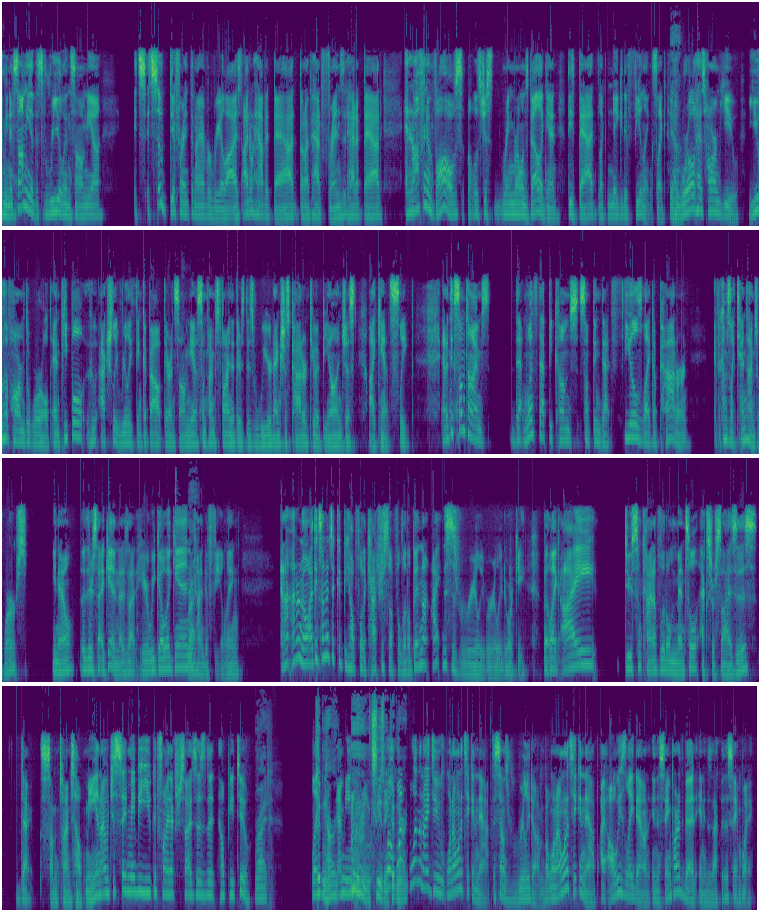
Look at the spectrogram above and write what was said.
I mean, insomnia, this real insomnia, it's it's so different than I ever realized. I don't have it bad, but I've had friends that had it bad. And it often involves, well, let's just ring Merlin's bell again, these bad, like negative feelings. Like Yeah. the world has harmed you, you have harmed the world. And people who actually really think about their insomnia sometimes find that there's this weird, anxious pattern to it beyond just, I can't sleep. And I think sometimes that once that becomes something that feels like a pattern, it becomes like 10 times worse. You know, there's that again, there's that here we go again Right. kind of feeling. And I, I don't know. I think sometimes it could be helpful to catch yourself a little bit. And I, I this is really, really dorky, but like I do some kind of little mental exercises that sometimes help me. And I would just say maybe you could find exercises that help you too. Right. Like, couldn't hurt. I mean, Excuse me. well, couldn't one, hurt. one that I do when I want to take a nap. This sounds really dumb, but when I want to take a nap, I always lay down in the same part of the bed in exactly the same way,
